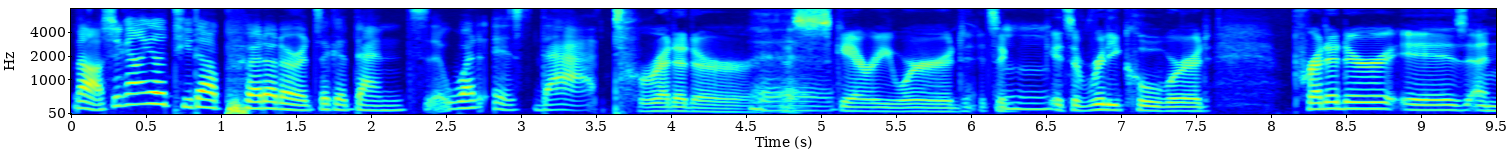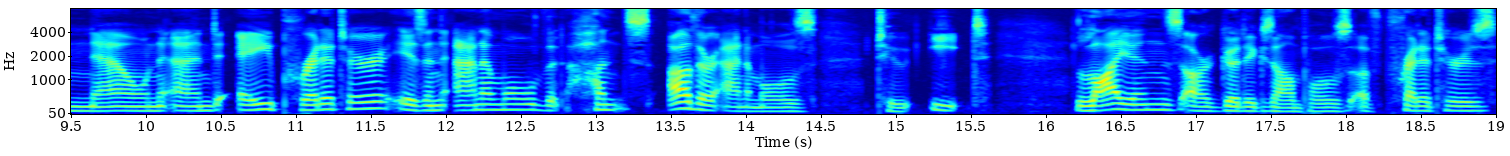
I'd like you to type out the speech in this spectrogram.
那老师刚刚又提到 predator 这个单词，What is that？ Predator, a scary word. It's a it's a really cool word. Predator is a noun and a predator is an animal that hunts other animals to eat. Lions are good examples of predators.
